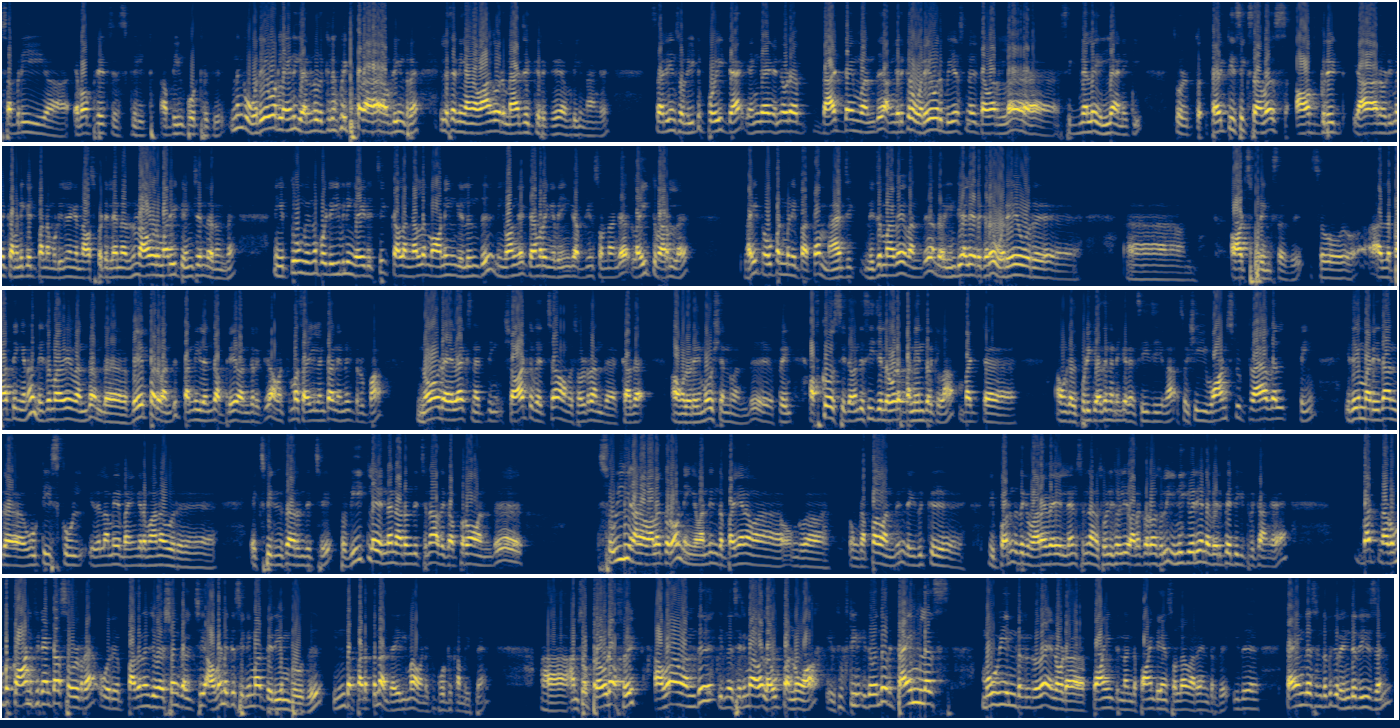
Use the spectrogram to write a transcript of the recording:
சபரி எவாபரேட்ஸ் இஸ் கில்ட் அப்படின்னு போட்டிருக்கு. இன்னுங்க ஒரே ஒரு லைனுக்கு இரநூறு கிலோமீட்டரா அப்படின்றேன். இல்லை சார் நீங்கள் அங்கே வாங்க ஒரு மேஜிக் இருக்குது அப்படின்னாங்க. சரின்னு சொல்லிட்டு போயிட்டேன். எங்க என்னோட பேட் டைம் வந்து அங்கே இருக்கிற ஒரே ஒரு பிஎஸ்என்எல் டவரில் சிக்னலே இல்லை அன்னைக்கு. So thirty six hours off grid யாரோடையுமே communicate பண்ண முடியல. எங்கள் ஹாஸ்பிட்டலில் என்ன இருந்தேன் நான் ஒரு மாதிரி டென்ஷனில் இருந்தேன். நீங்கள் தூங்குங்க போயிட்டு ஈவினிங் ஆயிடுச்சு. காலங்கால மார்னிங் எழுந்து நீங்கள் வாங்க கேமரா இங்கே வைங்க அப்படின்னு சொன்னாங்க. லைட் வரல. லைட் ஓப்பன் பண்ணி பார்த்தா மேஜிக் நிஜமாவே வந்து அந்த இந்தியாவிலே இருக்கிற ஒரே ஒரு ஹாட் ஸ்ப்ரிங்ஸ் அது. ஸோ அதில் பார்த்தீங்கன்னா நிஜமாவே வந்து அந்த வேப்பர் வந்து தண்ணியிலேருந்து அப்படியே வந்திருக்கு. அவன் சும்மா சைலண்ட்டாக நின்றுட்டு இருப்பான். நோ டைலாக்ஸ் நத்திங் ஷார்ட் வச்சா அவங்க சொல்கிற அந்த கதை அவங்களோட எமோஷன் வந்து ஃப்ரேம் அஃப்கோர்ஸ் இதை வந்து சிஜியில் கூட பண்ணியிருந்துருக்கலாம். பட் uh, அவங்களுக்கு அது பிடிக்காதுன்னு நினைக்கிறேன் சிஜிலாம் so she wants to travel thing இதே மாதிரி தான் அந்த ஊட்டி ஸ்கூல் இதெல்லாமே பயங்கரமான ஒரு எக்ஸ்பீரியன்ஸாக இருந்துச்சு. இப்போ வீட்டில் என்ன நடந்துச்சுன்னா அதுக்கப்புறம் வந்து சொல்லி நாங்கள் வளர்க்குறோம். நீங்கள் வந்து இந்த பையனை உங்கள் உங்கள் அப்பா வந்து இந்த இதுக்கு நீ பிறந்ததுக்கு வரவே இல்லைன்னு சொல்லி நாங்கள் சொல்லி சொல்லி வளர்க்குறோம் சொல்லி இன்னைக்கு வரையும் என்னை வெறுப்பேற்றிக்கிட்டு இருக்காங்க. பட் நான் ரொம்ப கான்ஃபிடென்ட்டாக சொல்கிறேன் ஒரு பதினஞ்சு வருஷம் கழித்து அவனுக்கு சினிமா தெரியும் போது இந்த படத்தை நான் தைரியமாக அவனுக்கு போட்டு காமிப்பேன். I'm so proud of it அவன் வந்து இந்த சினிமாவை லவ் பண்ணுவான். இது ஃபிஃப்டீன் இது வந்து ஒரு டைம்லெஸ் மூவின்றது தான் என்னோட பாயிண்ட் நான் இந்த பாயிண்ட் ஏன் சொல்ல வரேன்றது. இது டைம்லெஸ்ன்றதுக்கு ரெண்டு ரீசன்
